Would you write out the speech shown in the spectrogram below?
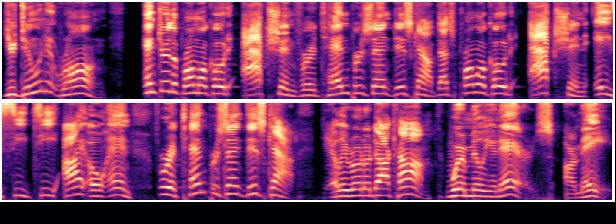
you're doing it wrong. Enter the promo code ACTION for a 10% discount. That's promo code ACTION, A C T I O N, for a 10% discount. DailyRoto.com, where millionaires are made.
